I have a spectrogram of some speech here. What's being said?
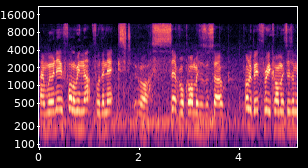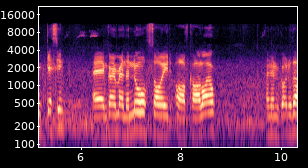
And we're now following that for the next oh, several kilometres or so. Probably about three kilometres, I'm guessing. Um, going around the north side of Carlisle. And then we've got another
